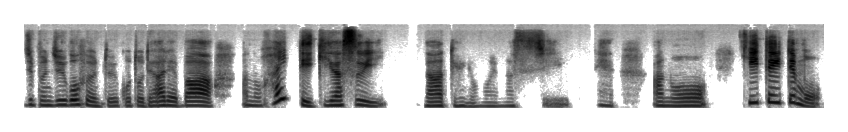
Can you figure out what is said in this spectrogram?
10分15分ということであれば、あの、入っていきやすいなというふうに思いますし、ね、あの、聞いていても、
